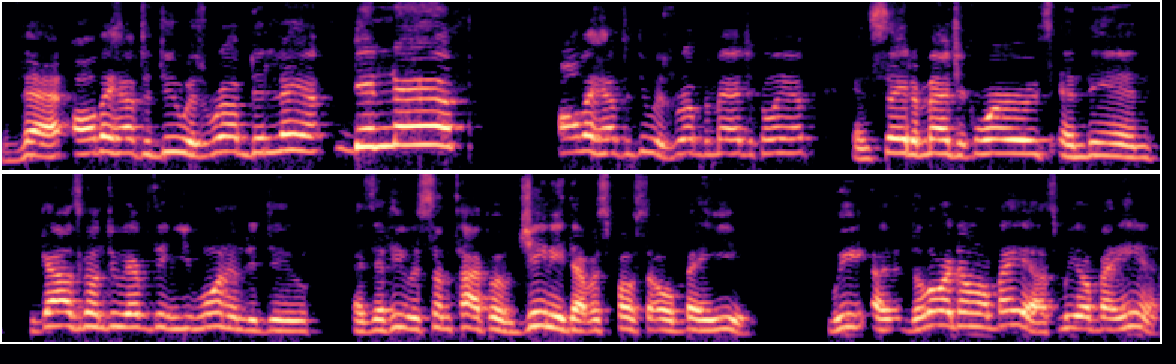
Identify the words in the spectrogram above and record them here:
that all they have to do is rub the lamp, the lamp. All they have to do is rub the magic lamp and say the magic words, and then God's going to do everything you want him to do as if he was some type of genie that was supposed to obey you. We, uh, the Lord don't obey us, we obey him.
